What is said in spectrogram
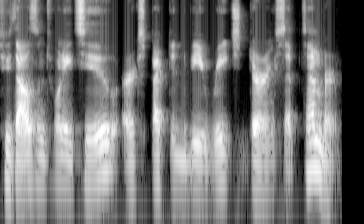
2022 are expected to be reached during September.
